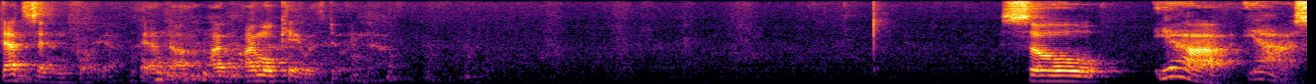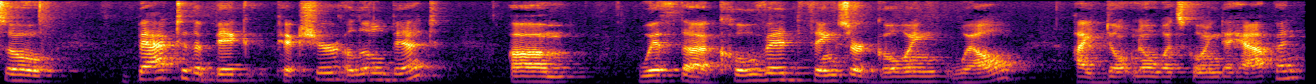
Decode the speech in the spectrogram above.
that's Zen for you, and uh, I'm, I'm okay with doing that. So, yeah, yeah, so back to the big picture a little bit. Um, with uh, COVID, things are going well. I don't know what's going to happen.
